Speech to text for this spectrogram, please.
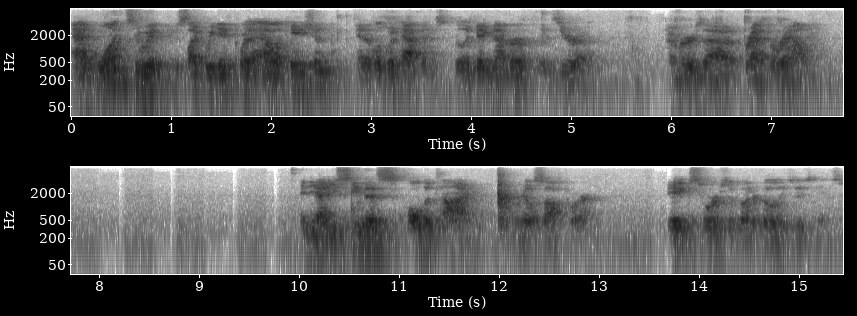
Add 1 to it, just like we did for the allocation, and look what happens. Really big number is 0. Numbers uh, wrap around. And yeah, you see this all the time in real software. Big source of vulnerabilities these days.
